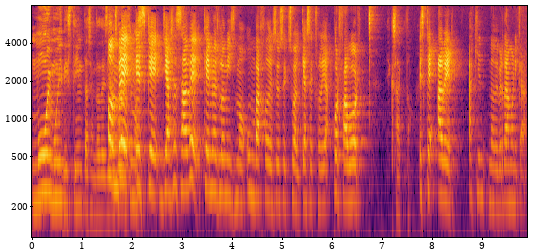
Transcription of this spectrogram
muy, muy distintas. Entonces, ya Hombre, decimos- es que ya se sabe que no es lo mismo un bajo deseo sexual que asexualidad. Por favor, Exacto. es que, a ver, ¿a quién? No, de verdad, Mónica.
